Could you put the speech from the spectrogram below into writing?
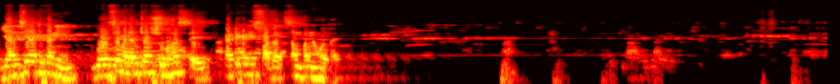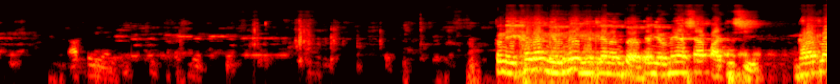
यांचे या ठिकाणी गोडसे मॅडमच्या शुभहस्ते या ठिकाणी स्वागत संपन्न होत आहे. कारण एखादा निर्णय घेतल्यानंतर त्या निर्णयाच्या पाठीशी घरातला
